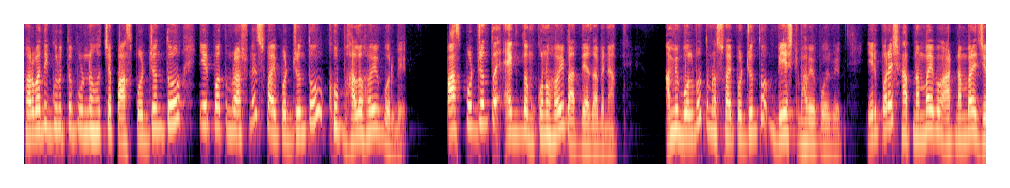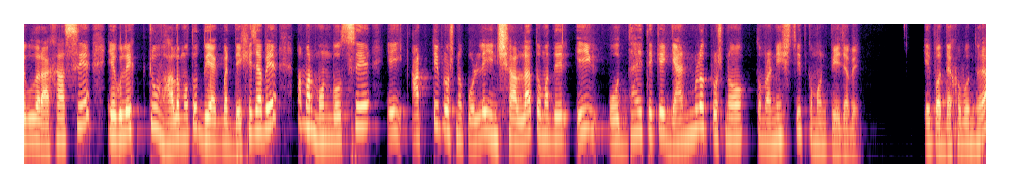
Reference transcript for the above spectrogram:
সর্বাধিক গুরুত্বপূর্ণ হচ্ছে পাঁচ পর্যন্ত, এরপর তোমরা আসলে ছয় পর্যন্ত খুব ভালোভাবে পড়বে। পাঁচ পর্যন্ত একদম কোনোভাবেই বাদ দেওয়া যাবে না। আমি বলব তোমরা ছয় পর্যন্ত বেস্ট ভাবে পড়বে। এরপরে সাত নাম্বার এবং আট নাম্বারে যেগুলো রাখা আছে, এগুলো একটু ভালো মতো দুই একবার দেখে যাবে। আমার মন বলছে এই আটটি প্রশ্ন পড়লে ইনশাল্লাহ তোমাদের এই অধ্যায় থেকে জ্ঞানমূলক প্রশ্ন তোমরা নিশ্চিত কমন পেয়ে যাবে। এরপর দেখো বন্ধুরা,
